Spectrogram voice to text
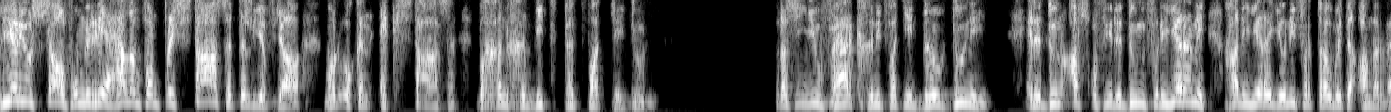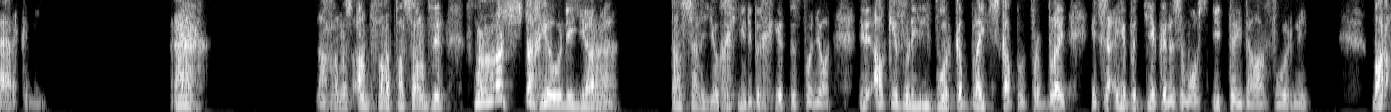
Leer jouself om die helm van prestasie te leef, ja, maar ook in ekstase. Begin geniet dit wat jy doen. Want as jy jou werk geniet wat jy nou doen nie en dit doen asof jy dit doen vir die Here nie, gaan die Here jou nie vertrou met 'n ander werk nie. Reg. Dan gaan ons aanval op Psalm 4. Verlustig jou in die Here dan sal hy jou gee die begeertes van jou. Nou, elkeen van hierdie woorde blydskap en verbly het sy eie betekenis en ons het nie tyd daarvoor nie. Maar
